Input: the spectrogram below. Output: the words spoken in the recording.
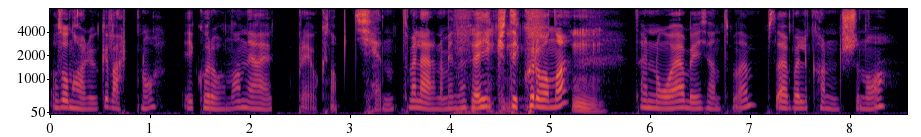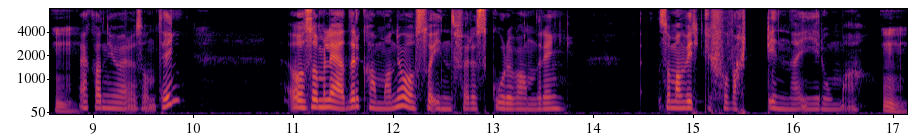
Og sånn har det jo ikke vært nå i koronaen. Jeg ble jo knapt kjent med lærerne mine før jeg gikk ut i korona. Mm. Det er nå jeg blir kjent med dem. Så det er vel kanskje nå Mm. Jeg kan gjøre sånne ting. Og som leder kan man jo også innføre skolevandring, så man virkelig får vært inne i rommet. Mm.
